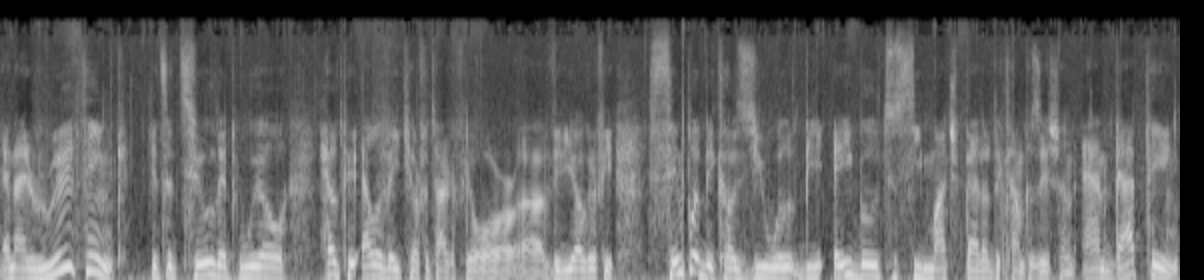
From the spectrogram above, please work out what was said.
and I really think it's a tool that will help you elevate your photography or uh, videography simply because you will be able to see much better the composition and that thing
